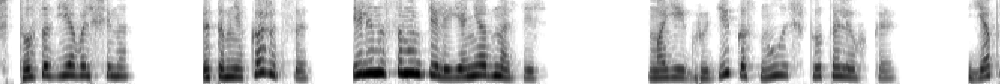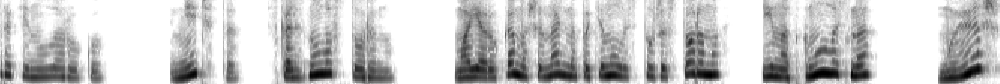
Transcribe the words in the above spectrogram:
Что за дьявольщина? Это мне кажется, или на самом деле я не одна здесь? Моей груди коснулось что-то легкое. Я протянула руку. Нечто скользнуло в сторону. Моя рука машинально потянулась в ту же сторону и наткнулась на... Мышь?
